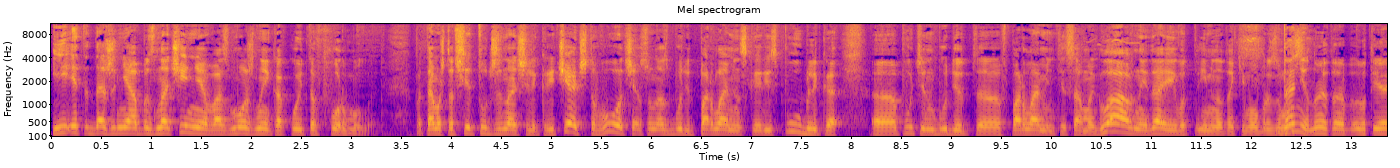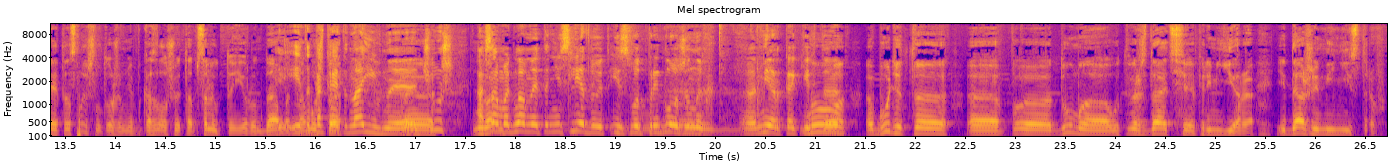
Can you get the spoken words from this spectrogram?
и это даже не обозначение возможной какой-то формулы. Потому что все тут же начали кричать, что вот, сейчас у нас будет парламентская республика, э, Путин будет э, в парламенте самый главный, да, и вот именно таким образом... Да, он... не, ну это, вот я это слышал тоже, мне показалось, что это абсолютно ерунда. Это какая-то наивная э, чушь, а но... самое главное, это не следует из вот предложенных э, мер каких-то... Ну, будет э, э, Дума утверждать премьера и даже министров.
